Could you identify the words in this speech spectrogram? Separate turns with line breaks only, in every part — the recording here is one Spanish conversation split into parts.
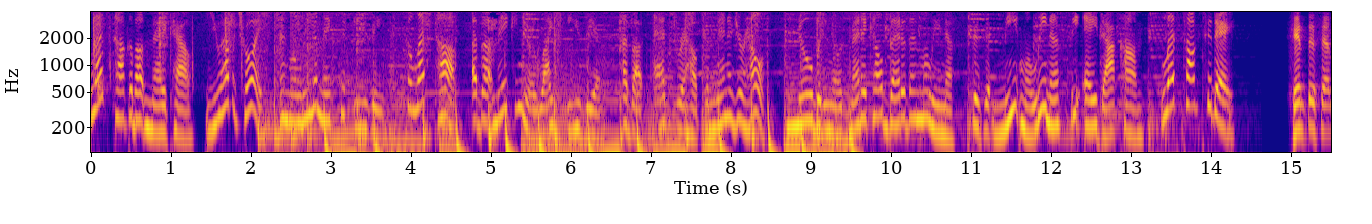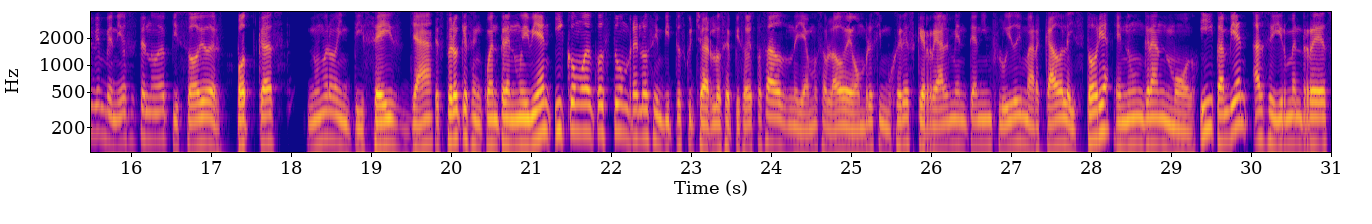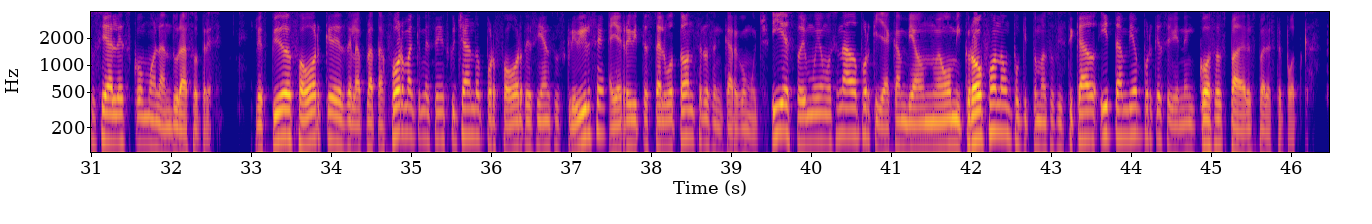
Let's talk about MediCal. You have a choice and Molina makes it easy. So let's talk about making your life easier, about extra help to manage your health. Nobody knows MediCal better than Molina. Visit meetmolinaca.com. Let's talk today.
Gente, sean bienvenidos a este nuevo episodio del podcast número 26 ya. Espero que se encuentren muy bien y como de costumbre los invito a escuchar los episodios pasados donde ya hemos hablado de hombres y mujeres que realmente han influido y marcado la historia en un gran modo. Y también a seguirme en redes sociales como Alandurazo13. Les pido de favor que desde la plataforma que me estén escuchando, por favor decidan suscribirse. Allá arriba está el botón, se los encargo mucho. Y estoy muy emocionado porque ya he cambiado un nuevo micrófono, un poquito más sofisticado, y también porque se vienen cosas padres para este podcast.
